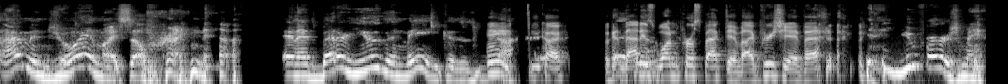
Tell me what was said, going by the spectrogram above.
I'm enjoying myself right now. And it's better you than me because mm, okay. Okay, that is one perspective. I appreciate that. you first, man.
